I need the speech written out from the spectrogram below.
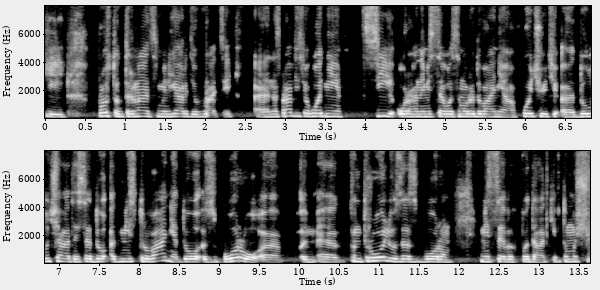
який просто 13 мільярдів врацій. Е, Насправді сьогодні всі органи місцевого самоврядування хочуть е, долучатися до адміністрування, до збору е, ем, контролю за збором місцевих податків, тому що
